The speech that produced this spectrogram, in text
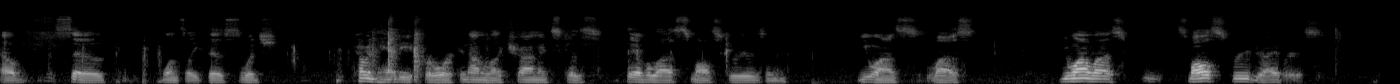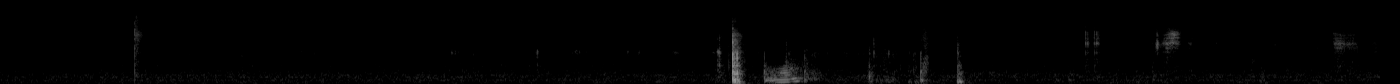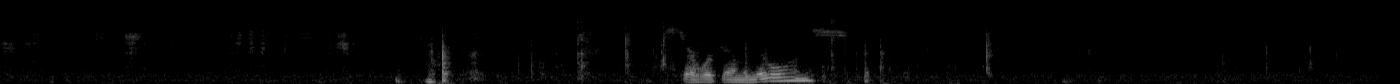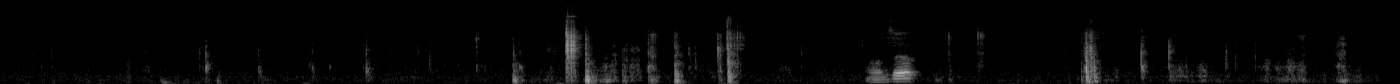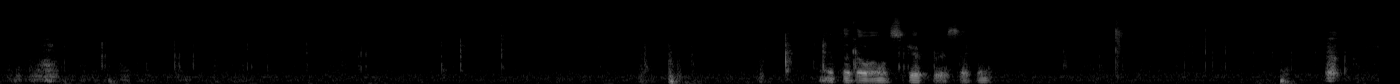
a set of ones like this, which come in handy for working on electronics because they have a lot of small screws and you want a lot of, you want a lot of small screwdrivers. Yeah. Start working on the middle ones. One's up. I thought that one was strip for a second.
